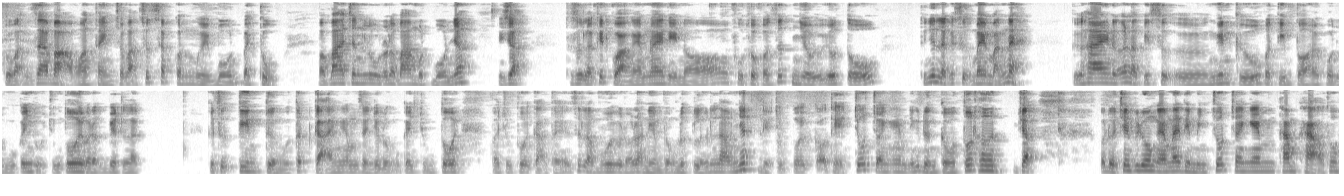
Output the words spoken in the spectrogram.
của bạn Gia Bảo hoàn thành cho bạn xuất sắc con 14 bạch thủ. Và ba chân lưu đó là 314 nhá. Được chưa? Thực sự là kết quả ngày hôm nay thì nó phụ thuộc vào rất nhiều yếu tố. Thứ nhất là cái sự may mắn này thứ hai nữa là cái sự nghiên cứu và tìm tòi của đội ngũ kênh của chúng tôi và đặc biệt là cái sự tin tưởng của tất cả anh em dành cho đội ngũ kênh chúng tôi. Và chúng tôi cảm thấy rất là vui và đó là niềm động lực lớn lao nhất để chúng tôi có thể chốt cho anh em những đường cầu tốt hơn. Chưa còn ở trên video ngày hôm nay thì mình chốt cho anh em tham khảo thôi.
